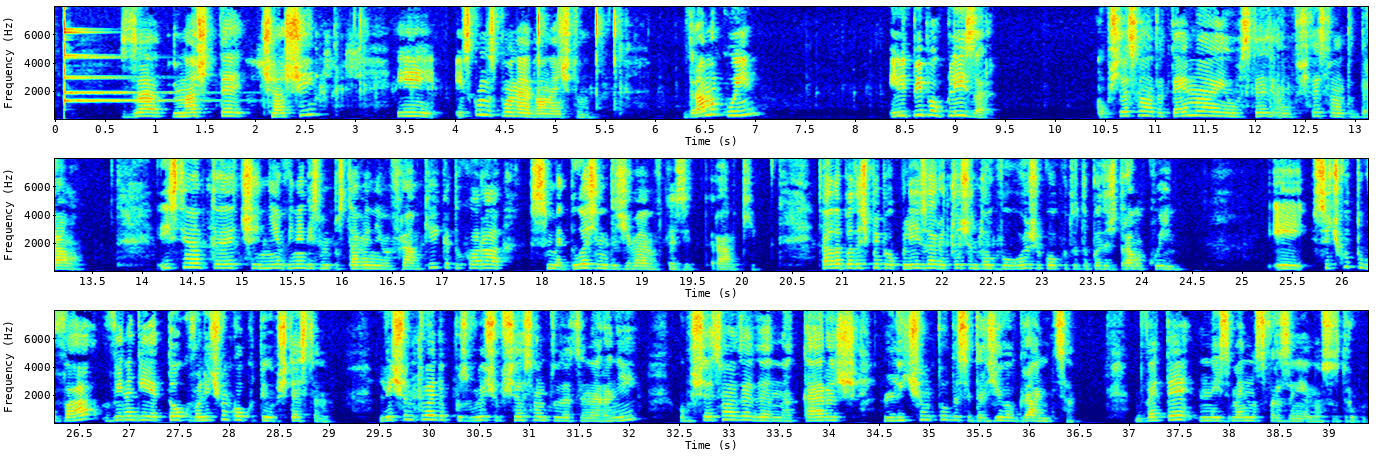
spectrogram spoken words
за нашите чаши. И искам да спомена едно нещо. Драма Queen или People Pleaser. Обществената тема и обществената драма. Истината е, че ние винаги сме поставени в рамки и като хора сме длъжни да живеем в тези рамки. Това да бъдеш people pleaser е точно толкова лошо, колкото да бъдеш драма queen. И всичко това винаги е толкова лично, колкото и обществено. Личното е да позволиш общественото да те нарани, общественото е да накараш личното да се държи в граница. Двете неизменно свързани едно с друго.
